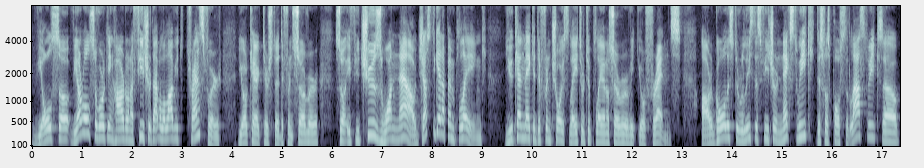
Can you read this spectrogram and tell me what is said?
We also we are also working hard on a feature that will allow you to transfer your characters to a different server. So if you choose one now just to get up and playing, you can make a different choice later to play on a server with your friends. Our goal is to release this feature next week. This was posted last week, so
